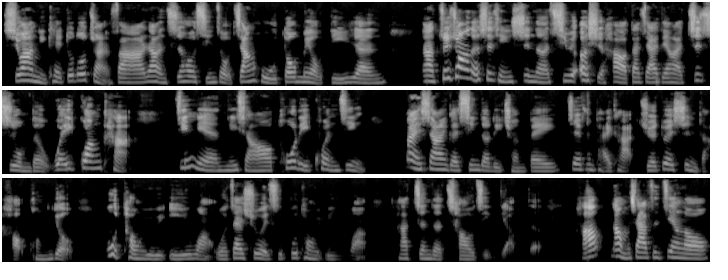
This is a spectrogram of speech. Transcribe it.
希望你可以多多转发，让你之后行走江湖都没有敌人。那最重要的事情是呢，七月二十号大家一定要来支持我们的微光卡。今年你想要脱离困境，迈向一个新的里程碑，这副牌卡绝对是你的好朋友。不同于以往，我再说一次，不同于以往，它真的超级屌的。好，那我们下次见喽，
